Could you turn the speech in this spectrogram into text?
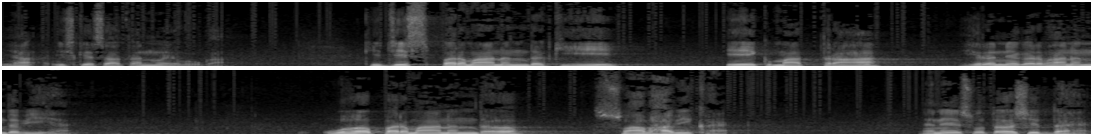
यहाँ इसके साथ अन्वय होगा कि जिस परमानंद की एक मात्रा हिरण्यगर्भानंद भी है। वह परमानंद स्वाभाविक है। यानी स्वतः सिद्ध है।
